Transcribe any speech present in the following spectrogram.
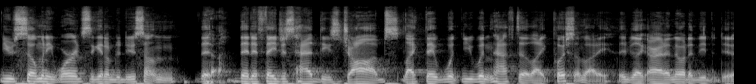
use so many words to get them to do something that yeah. that if they just had these jobs, like they would, you wouldn't have to like push somebody. They'd be like, all right, I know what I need to do.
